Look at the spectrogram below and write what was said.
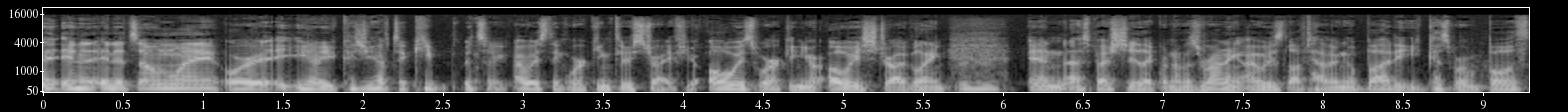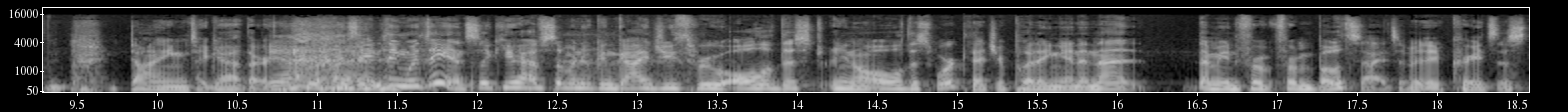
in, in, in its own way or you know because you have to keep it's like i always think working through strife you're always working you're always struggling and especially like when i was running i always loved having a buddy because we're both dying together Yeah. And same thing with dance like you have someone who can guide you through all of this you know all of this work that you're putting in and that I mean, from from both sides of it, it creates this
